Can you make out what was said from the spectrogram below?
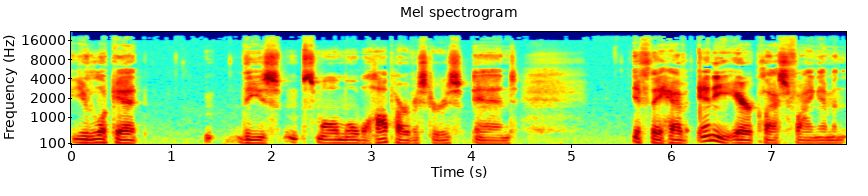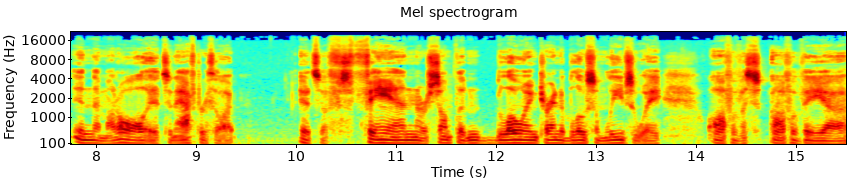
You look at these small mobile hop harvesters and if they have any air classifying in, in them at all it's an afterthought it's a fan or something blowing, trying to blow some leaves away off of a off of a uh,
